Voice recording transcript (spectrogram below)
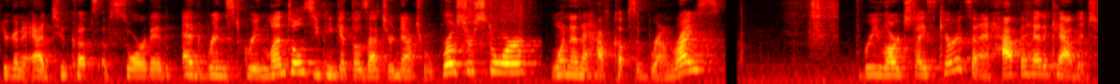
You're gonna add two cups of sorted and rinsed green lentils. You can get those at your natural grocery store. One and a half cups of brown rice. Three large diced carrots and a half a head of cabbage.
